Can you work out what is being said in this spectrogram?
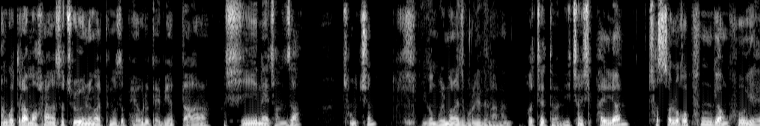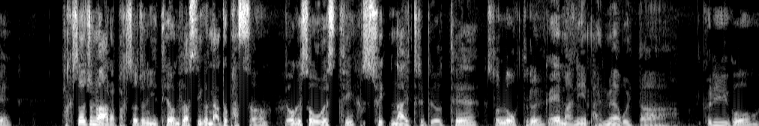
한국 드라마 화랑에서 조연을 맡으면서 배우로 데뷔했다. 시인의 전사? 청춘? 이건 뭔 말인지 모르겠는데 나는. 어쨌든 2018년 첫 솔로곡 풍경 후에 박서준은 알아. 박서준은 이태원 클라쓰 이건 나도 봤어. 여기서 OST Sweet Night을 비롯해 솔로곡들을 꽤 많이 발매하고 있다. 그리고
